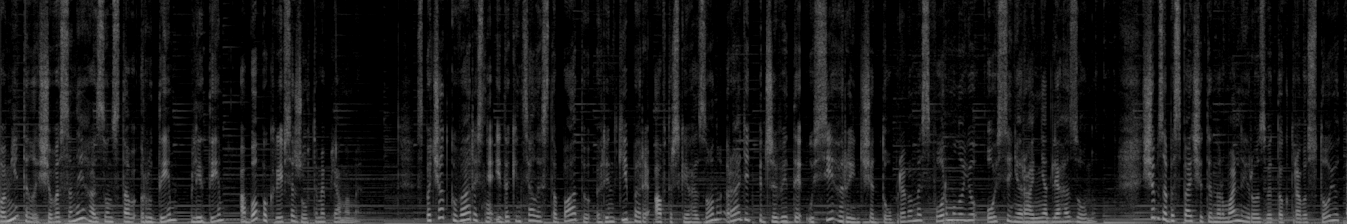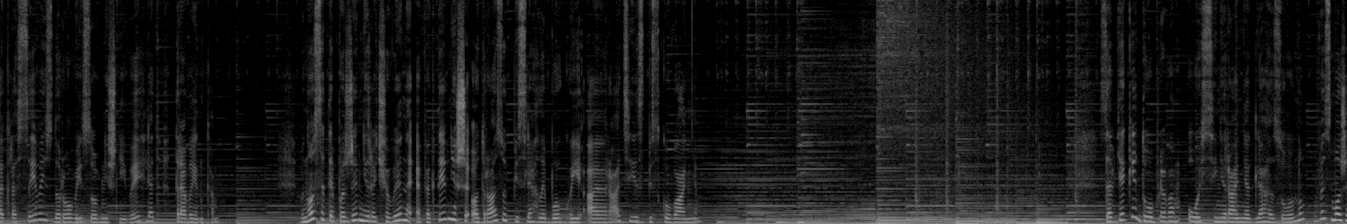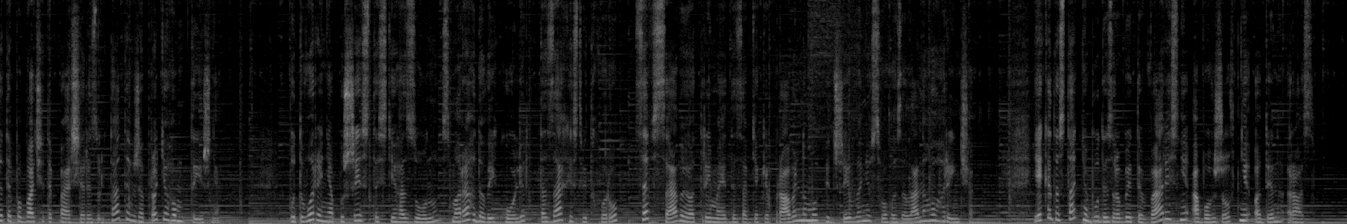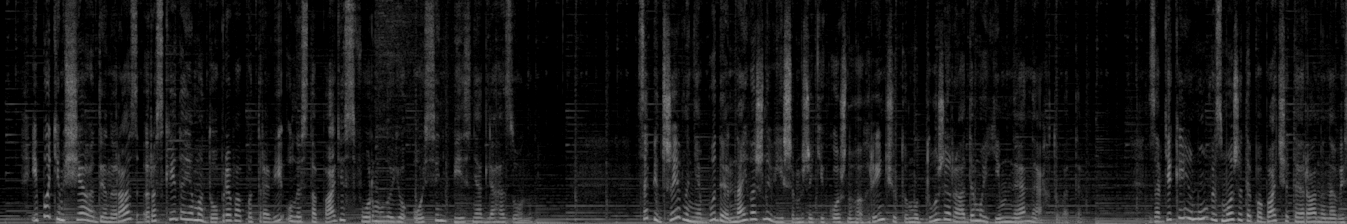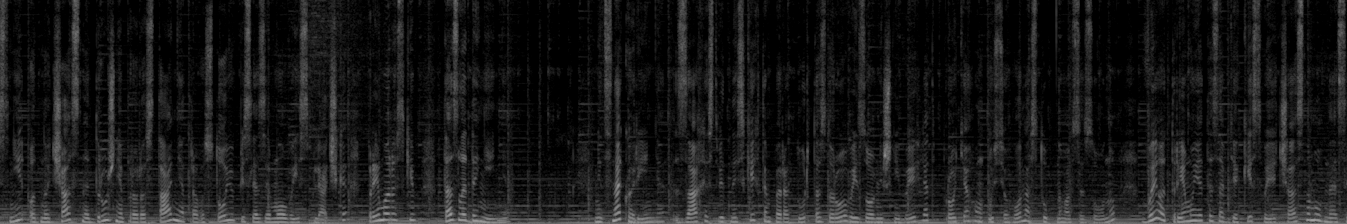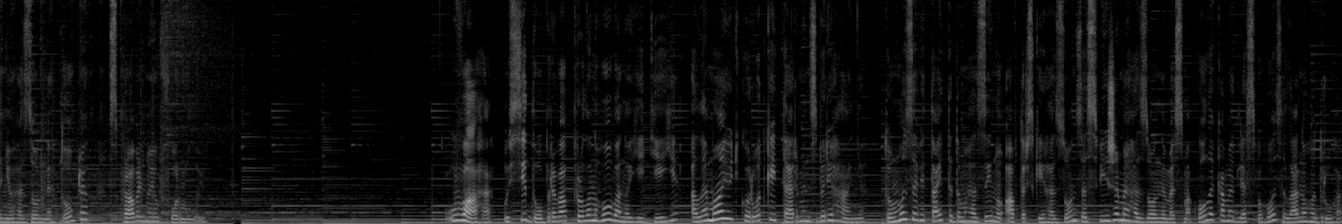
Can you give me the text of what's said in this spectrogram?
Помітили, що восени газон став рудим, блідим або покрився жовтими плямами. З початку вересня і до кінця листопаду грінкіпери авторський газон радять підживити усі гринчі добривами з формулою осінь рання для газону, щоб забезпечити нормальний розвиток травостою та красивий здоровий зовнішній вигляд травинкам. Вносити поживні речовини ефективніше одразу після глибокої аерації з піскуванням. Завдяки добривам осінь рання для газону ви зможете побачити перші результати вже протягом тижня. Утворення пушистості газону, смарагдовий колір та захист від хвороб це все ви отримаєте завдяки правильному підживленню свого зеленого гринча, яке достатньо буде зробити в вересні або в жовтні один раз. І потім ще один раз розкидаємо добрива по траві у листопаді з формулою осінь пізня для газону. Це підживлення буде найважливішим в житті кожного гринчу, тому дуже радимо їм не нехтувати. Завдяки йому ви зможете побачити рано навесні одночасне дружнє проростання травостою після зимової сплячки, приморозків та зледеніння. Міцне коріння, захист від низьких температур та здоровий зовнішній вигляд протягом усього наступного сезону ви отримуєте завдяки своєчасному внесенню газонних добрив з правильною формулою. Увага! Усі добрива пролонгованої дії, але мають короткий термін зберігання. Тому завітайте до магазину Авторський газон за свіжими газонними смаколиками для свого зеленого друга.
